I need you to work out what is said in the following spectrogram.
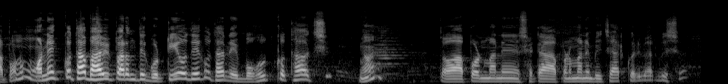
ଆପଣ ଅନେକ କଥା ଭାବିପାରନ୍ତି ଗୋଟିଏ ଅଧେ କଥା ନାହିଁ ବହୁତ କଥା ଅଛି ହଁ ତ ଆପଣମାନେ ସେଟା ଆପଣମାନେ ବିଚାର କରିବାର ବିଷୟ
